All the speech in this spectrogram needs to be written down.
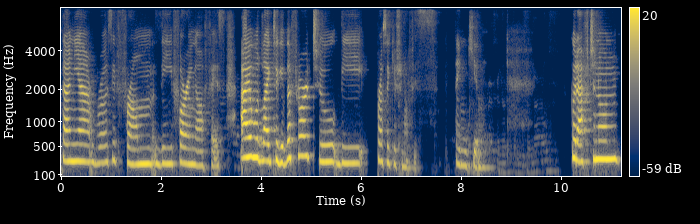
Tanya Rossi from the Foreign Office. I would like to give the floor to the Prosecution Office. Thank you. Good afternoon,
